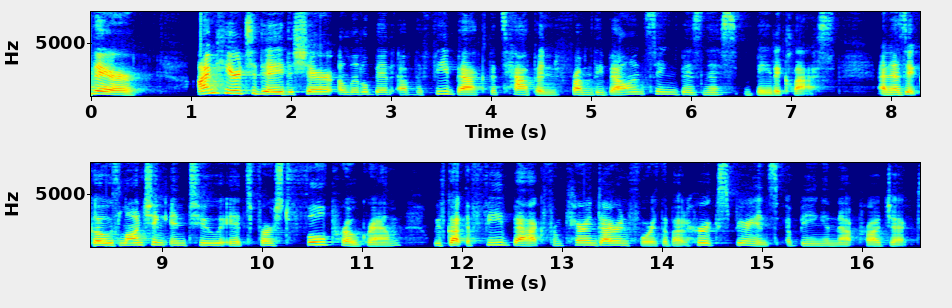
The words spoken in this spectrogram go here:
there. I'm here today to share a little bit of the feedback that's happened from the Balancing Business beta class. And as it goes launching into its first full program, we've got the feedback from Karen Dyrenforth about her experience of being in that project.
